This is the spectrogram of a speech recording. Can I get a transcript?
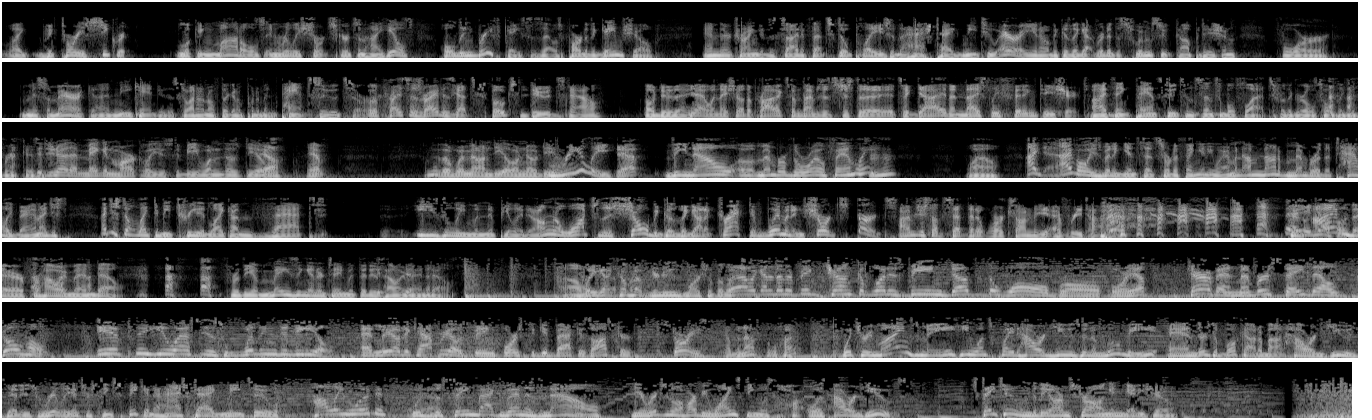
like Victoria's Secret looking models in really short skirts and high heels holding briefcases. That was part of the game show, and they're trying to decide if that still plays in the hashtag Me Too era. You know, because they got rid of the swimsuit competition for Miss America, and you can't do this. So I don't know if they're going to put them in pantsuits or. Well, the Price is Right has got spokes dudes now. Oh, do they? Yeah, when they show the product, sometimes it's just a it's a guy in a nicely fitting T-shirt. I think pantsuits and sensible flats for the girls holding the briefcase. Did you know that Meghan Markle used to be one of those deals? Yeah. Yep. One of the women on Deal or No Deal. Really? Yep. The now uh, member of the royal family? Mm-hmm. Wow. I I've always been against that sort of thing anyway. I mean, I'm not a member of the Taliban. I just I just don't like to be treated like I'm that easily manipulated. I'm going to watch this show because they got attractive women in short skirts. I'm just upset that it works on me every time. Because I'm there for Howie Mandel. for the amazing entertainment that is Howie Mandel. Uh, what do you got coming up in your news, Marshall Phillips? Well, we got another big chunk of what is being dubbed the wall brawl for you. Caravan members say they'll go home if the U.S. is willing to deal. And Leo DiCaprio is being forced to give back his Oscar. Stories coming up. What? Which reminds me, he once played Howard Hughes in a movie, and there's a book out about Howard Hughes that is really interesting. Speaking of hashtag Me Too, Hollywood was the same back then as now. The original Harvey Weinstein was was Howard Hughes. Stay tuned to the Armstrong and Getty Show.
